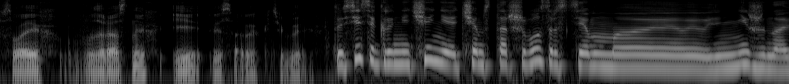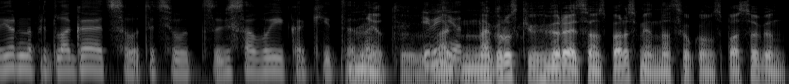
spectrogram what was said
в своих возрастных и весовых категориях. То есть есть ограничения, чем старше возраст, тем э, ниже, наверное, предлагаются вот эти вот весовые какие-то. да? Нет, Или на- нет? нагрузки выбирает сам спортсмен, насколько он способен.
